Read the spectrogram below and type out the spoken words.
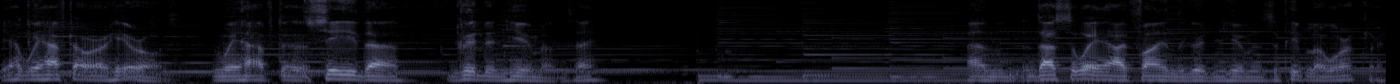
Yeah, we have to have our heroes. We have to see the good in humans, eh? And that's the way I find the good in humans, the people I work with.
